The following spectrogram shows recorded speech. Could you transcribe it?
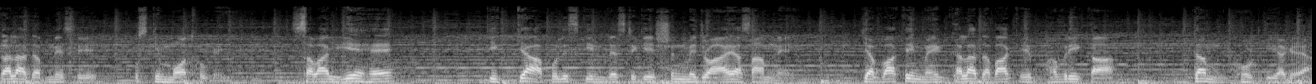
गला दबने से उसकी मौत हो गई। सवाल यह है कि क्या पुलिस की इन्वेस्टिगेशन में जो आया सामने, या वाकई में गला दबा के भवरी का दम घोट दिया गया?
